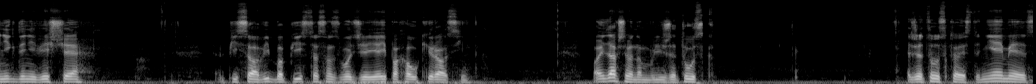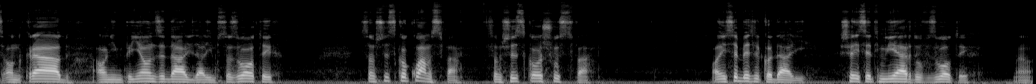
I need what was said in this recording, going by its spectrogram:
nigdy nie wieście PiSowi, bo PiS to są złodzieje i pachołki Rosji. Oni zawsze będą mówili, że Tusk że Tusk to jest Niemiec, on kradł, a oni im pieniądze dali, dali im 100 zł. Są wszystko kłamstwa, są wszystko oszustwa. Oni sobie tylko dali 600 miliardów złotych. No.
